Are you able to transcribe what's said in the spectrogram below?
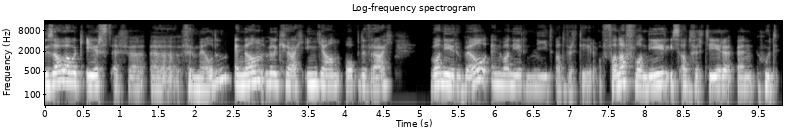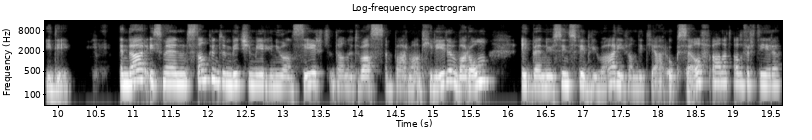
Dus dat wou ik eerst even uh, vermelden. En dan wil ik graag ingaan op de vraag wanneer wel en wanneer niet adverteren. Of vanaf wanneer is adverteren een goed idee? En daar is mijn standpunt een beetje meer genuanceerd dan het was een paar maanden geleden. Waarom? Ik ben nu sinds februari van dit jaar ook zelf aan het adverteren.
